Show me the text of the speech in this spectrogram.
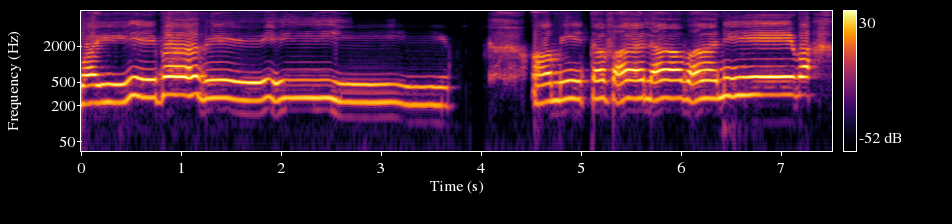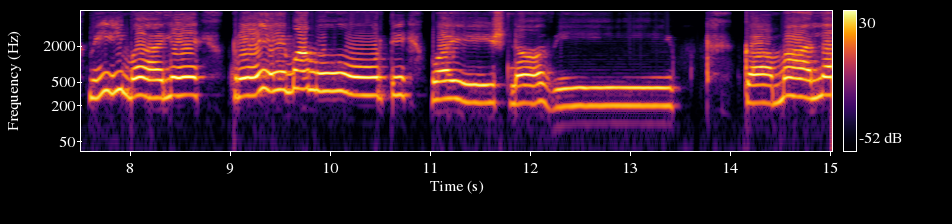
ವೈಭವಿ ಅಮಿತ ಫಲವನೀವ ವಿಮಲೆ ಪ್ರೇಮ ಮೂರ್ತಿ ವೈಷ್ಣವಿ ಕಮಲನಯನೆ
